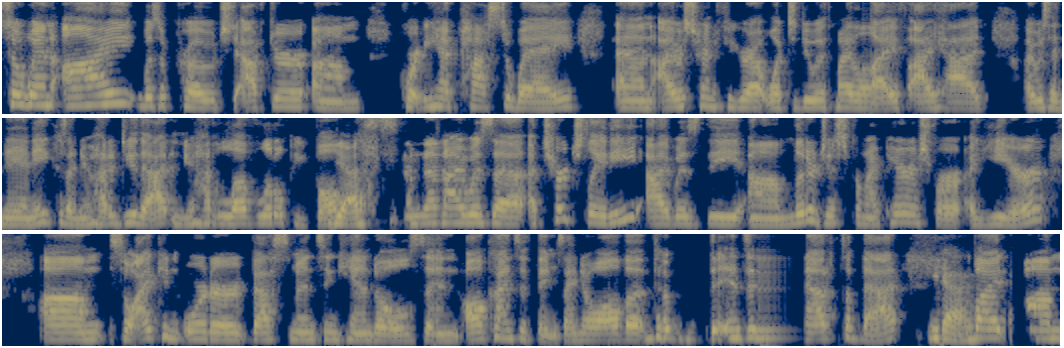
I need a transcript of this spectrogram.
So when I was approached after um, Courtney had passed away, and I was trying to figure out what to do with my life, I had I was a nanny because I knew how to do that and knew how to love little people. Yes. And then I was a, a church lady. I was the um, liturgist for my parish for a year, um, so I can order vestments and candles and all kinds of things. I know all the the, the ins and outs of that. Yeah. But um,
